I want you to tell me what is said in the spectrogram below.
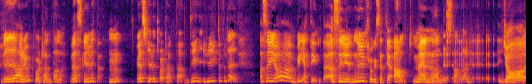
vi har gjort vår tenta nu, vi har skrivit den. Vi har skrivit vår tenta. Det, hur gick det för dig? Alltså jag vet inte, alltså nu ifrågasätter jag allt men Ja, det är standard. eh, jag,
